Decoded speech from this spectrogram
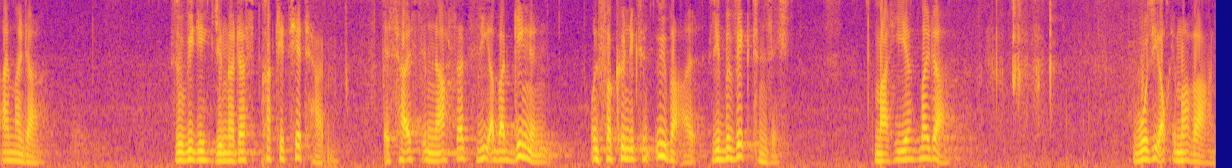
einmal da. So wie die Jünger das praktiziert haben. Es heißt im Nachsatz, sie aber gingen und verkündigten überall. Sie bewegten sich. Mal hier, mal da. Wo sie auch immer waren.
